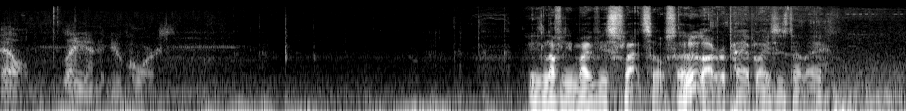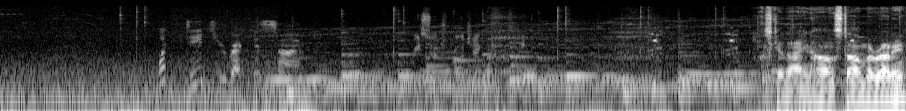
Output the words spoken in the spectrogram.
Elm, lay in a new course. These lovely Mobius flat tops. They look like repair places, don't they? What did you wreck this time? Research project complete. Let's get that enhanced armor running.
